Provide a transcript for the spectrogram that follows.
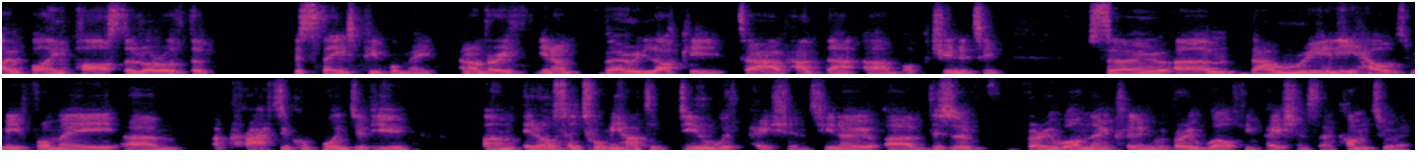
I bypassed a lot of the mistakes people made, and I'm very, you know, very lucky to have had that um, opportunity. So um, that really helped me from a, um, a practical point of view. Um, it also taught me how to deal with patients. You know, uh, this is a very well-known clinic with very wealthy patients that come to it.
